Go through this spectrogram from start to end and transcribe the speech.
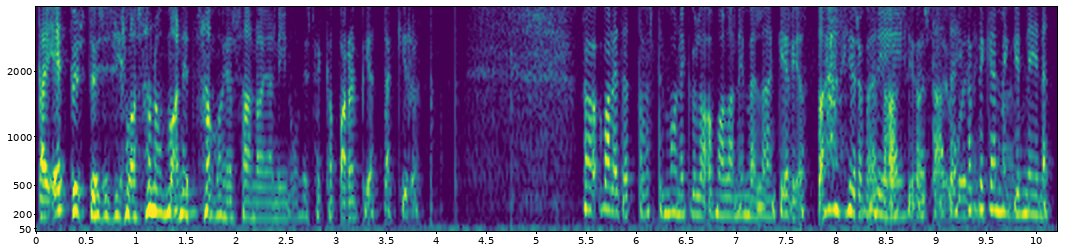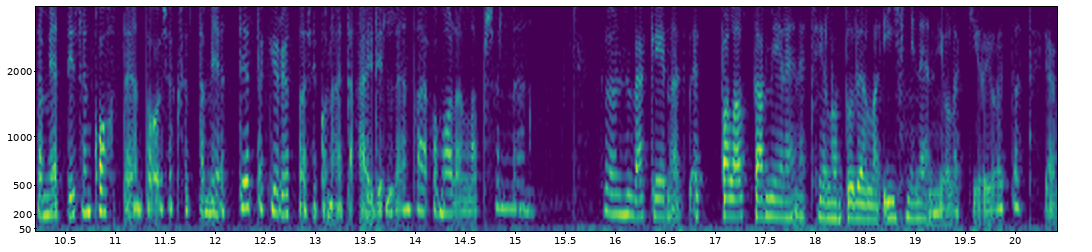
tai et pystyisi silloin sanomaan niitä samoja sanoja, niin olisi ehkä parempi jättää kirjoittamatta. No valitettavasti moni kyllä omalla nimellään kirjoittaa ihan hirveitä niin, asioita. Että ehkä pikemminkin aivan. niin, että miettii sen kohteen toiseksi, että miettii, että kirjoittaisiko näitä äidilleen tai omalle lapselleen. Mm. Tuo on hyvä keino, että palauttaa mieleen, että siellä on todella ihminen, jolle kirjoitat. Ja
